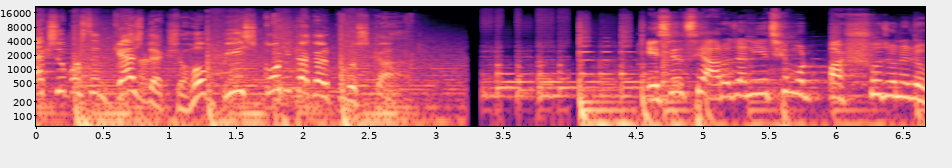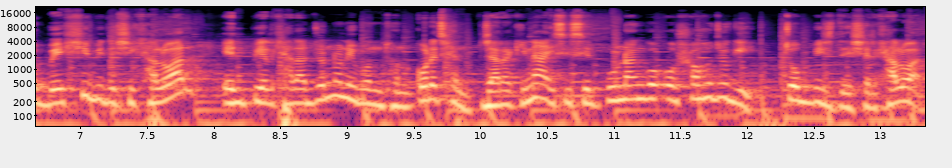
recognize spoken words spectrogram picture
একশো পার্সেন্ট ক্যাশব্যাক সহ বিশ কোটি টাকার পুরস্কার। এসএলসি আরও জানিয়েছে, মোট পাঁচশো জনেরও বেশি বিদেশি খেলোয়াড় এলপিএল খেলার জন্য নিবন্ধন করেছেন, যারা কিনা আইসিসির পূর্ণাঙ্গ ও সহযোগী চব্বিশ দেশের খেলোয়াড়।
